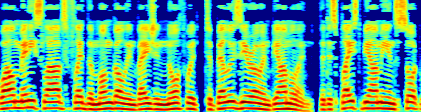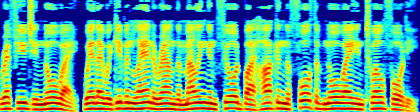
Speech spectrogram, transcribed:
While many Slavs fled the Mongol invasion northward, to Beloozero and Bjarmeland, the displaced Bjarmians sought refuge in Norway, where they were given land around the Malangen Fjord by Haakon IV of Norway in 1240.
